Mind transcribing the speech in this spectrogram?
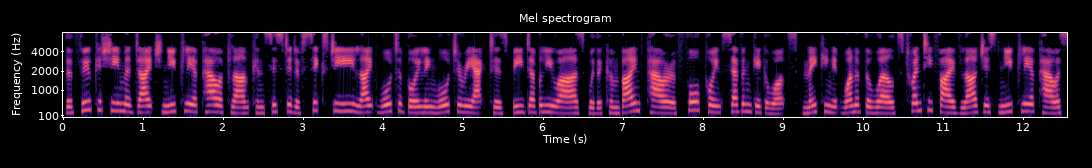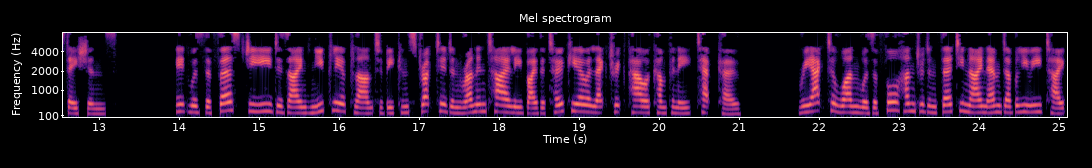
The Fukushima Daiichi nuclear power plant consisted of six GE light water boiling water reactors BWRs, with a combined power of 4.7 gigawatts, making it one of the world's 25 largest nuclear power stations. It was the first GE-designed nuclear plant to be constructed and run entirely by the Tokyo Electric Power Company TEPCO. Reactor 1 was a 439 MWE type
